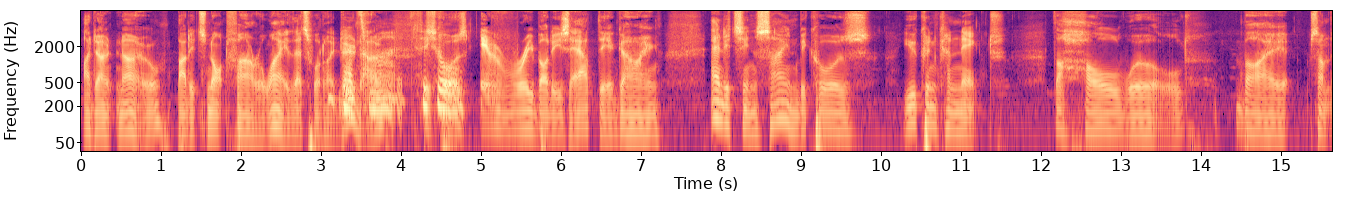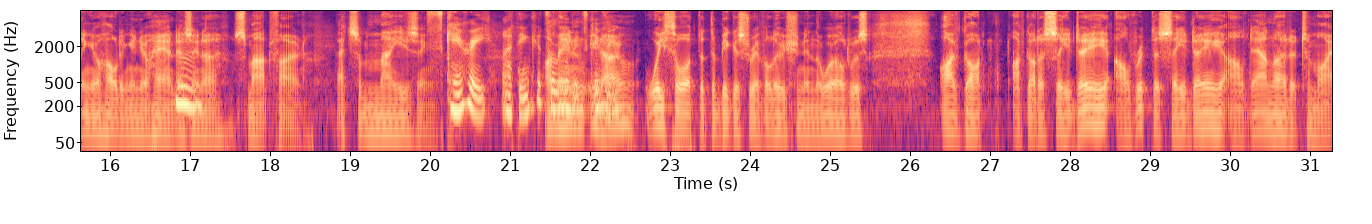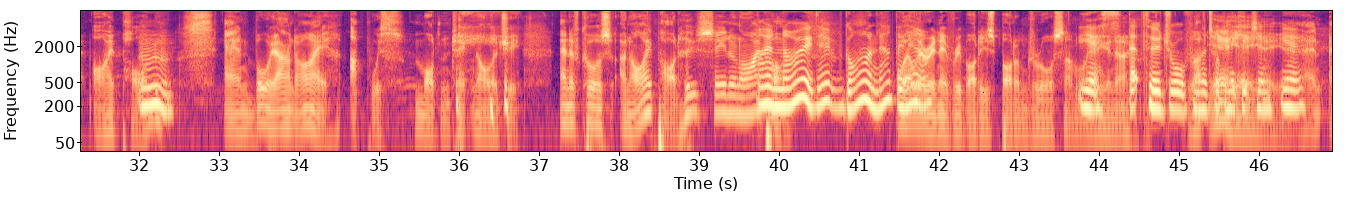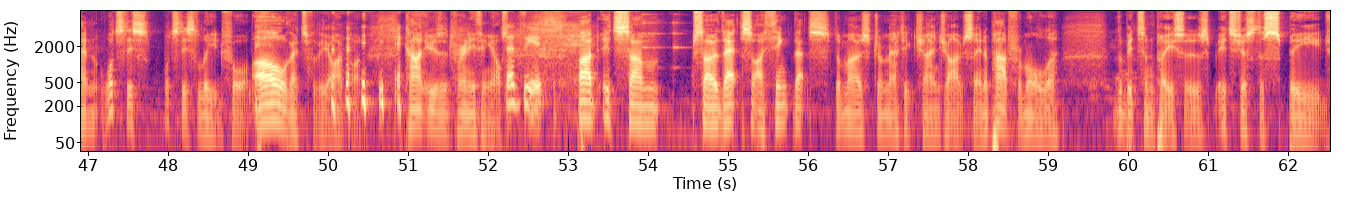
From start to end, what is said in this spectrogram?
I don't know, but it's not far away. That's what I do That's know. right, for sure. because everybody's out there going, and it's insane because you can connect the whole world by something you're holding in your hand, as Hmm. in a smartphone. That's amazing. Scary, I think. It's a I little bit scary. you know, we thought that the biggest revolution in the world was I've got I've got a CD, I'll rip the CD, I'll download it to my iPod. Mm. And boy, aren't I up with modern technology. and of course, an iPod. Who's seen an iPod? I know, they're gone, aren't they Well, now? they're in everybody's bottom drawer somewhere, yes, you know. that third drawer from the top yeah, in the yeah, kitchen. Yeah, yeah. And and what's this? What's this lead for? Oh, that's for the iPod. Can't use it for anything else. That's it. But it's um. So that's I think that's the most dramatic change I've seen. Apart from all the the bits and pieces, it's just the speed.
